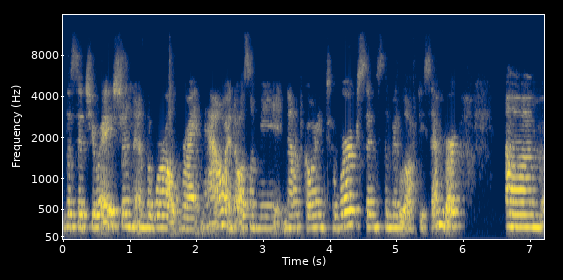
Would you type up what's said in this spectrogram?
the situation in the world right now, and also me not going to work since the middle of December, um,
